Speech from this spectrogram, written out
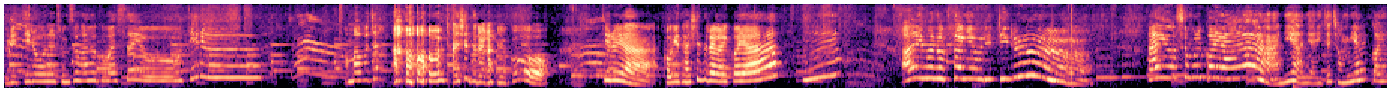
우리 띠르 오늘 중성화하고 왔어요. 띠르. 엄마 보자. 다시 들어가려고. 띠르야, 거기 다시 들어갈 거야? 응? 아이고, 속상해, 우리 띠르. 아유, 숨을 거야. 아니야, 아니야. 이제 정리할 거야.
